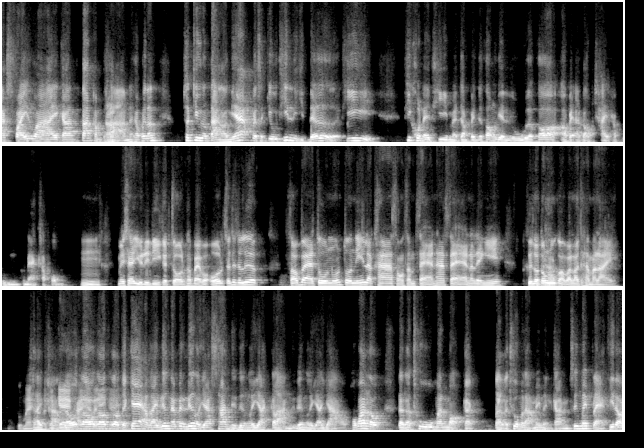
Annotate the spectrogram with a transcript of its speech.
ask five why การตั้งคำถามนะครับ เพราะฉะนั้น skill ต่างๆ เหล่านี้เป็น skill ที่ leader ที่ที่คนในทีมจำเป็นจะต้องเรียนรู้แล้วก็เอาไป adopt ใช้ครับคุณคุณแน็กครับผม อืม ไม่ใช่อยู่ดีๆ กระโจนเข้าไปบอกโอ้จะจะเลือกซอฟต์แวร์ตัวนู้นตัวนี้ราคาสองสามแสนห้าแสนอะไรอย่างนี้ คือเราต้องรู้ก่อนว่าเราจะทำอะไรถูกไหมใช่ครับแล้วเราเราเราจะแก้อะไรเรื่องนั้นเป็นเรื่องระยะสั้นหรือเรื่องระยะกลางหรือเรื่องระยะยาว เพราะว่าเราแต่ละ tool มันเหมาะกับแต่ละช่วงเวลาไม่เหมือนกัน ซึ่งไม่แปลกที่เรา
